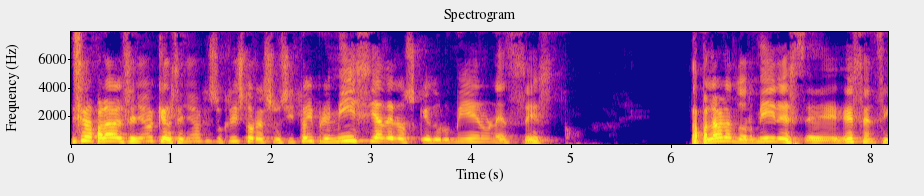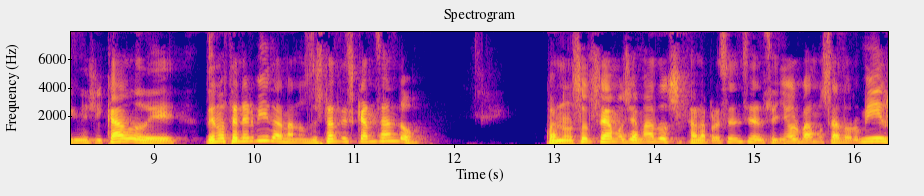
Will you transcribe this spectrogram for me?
Dice la palabra del Señor que el Señor Jesucristo resucitó y primicia de los que durmieron es esto. La palabra dormir es, eh, es el significado de, de no tener vida, hermanos, de estar descansando. Cuando nosotros seamos llamados a la presencia del Señor, vamos a dormir.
